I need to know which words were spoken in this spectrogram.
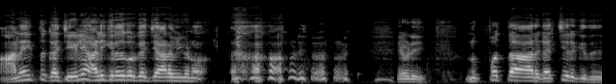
அனைத்து கட்சிகளையும் அழிக்கிறதுக்கு ஒரு கட்சி ஆரம்பிக்கணும். அப்படி எப்படி? முப்பத்தாறு கட்சி இருக்குது.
